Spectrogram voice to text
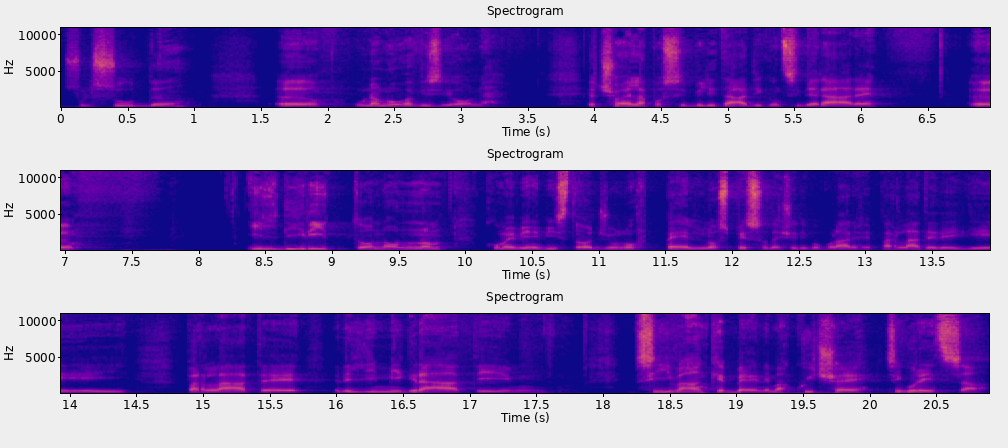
sul sud eh, una nuova visione, e cioè la possibilità di considerare eh, il diritto non come viene visto oggi un orpello spesso dai ceti popolari, se parlate dei gay, parlate degli immigrati, sì va anche bene, ma qui c'è sicurezza,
